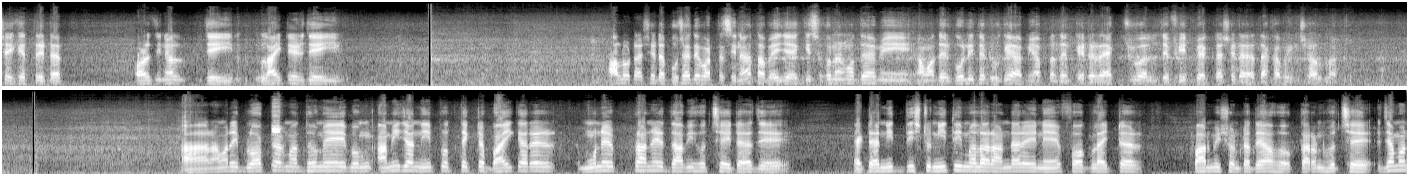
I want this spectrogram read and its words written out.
সেই ক্ষেত্রে এটার অরিজিনাল যেই লাইটের যেই আলোটা সেটা বোঝাতে পারতেছি না, তবে এই যে কিছুক্ষণের মধ্যে আমি আমাদের গলিতে ঢুকে আমি আপনাদেরকে এটার অ্যাকচুয়াল যে ফিডব্যাকটা সেটা দেখাবো ইনশাআল্লাহ। আর আমার এই ব্লগটার মাধ্যমে এবং আমি জানি প্রত্যেকটা বাইকারের মনে প্রাণের দাবি হচ্ছে এটা যে একটা নির্দিষ্ট নীতিমালার আন্ডারে এনে ফগ লাইটটার পারমিশনটা দেওয়া হোক, কারণ হচ্ছে যেমন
